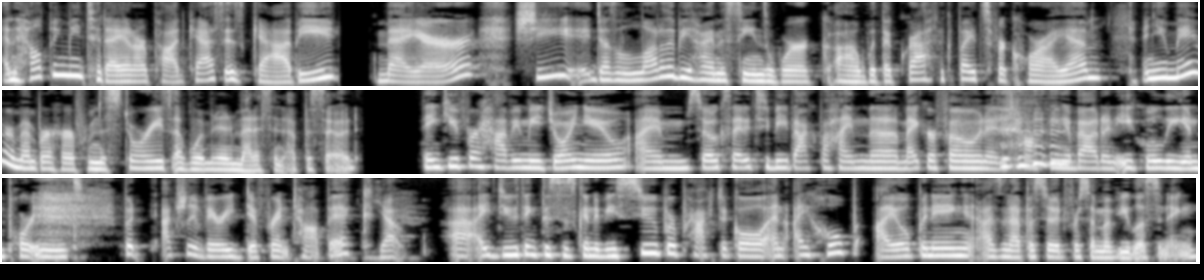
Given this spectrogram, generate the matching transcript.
And helping me today on our podcast is Gabby Mayer. She does a lot of the behind the scenes work uh, with the graphic bites for Core IM. And you may remember her from the Stories of Women in Medicine episode. Thank you for having me join you. I'm so excited to be back behind the microphone and talking about an equally important, but actually a very different topic. Yep. Uh, I do think this is going to be super practical and I hope eye opening as an episode for some of you listening.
